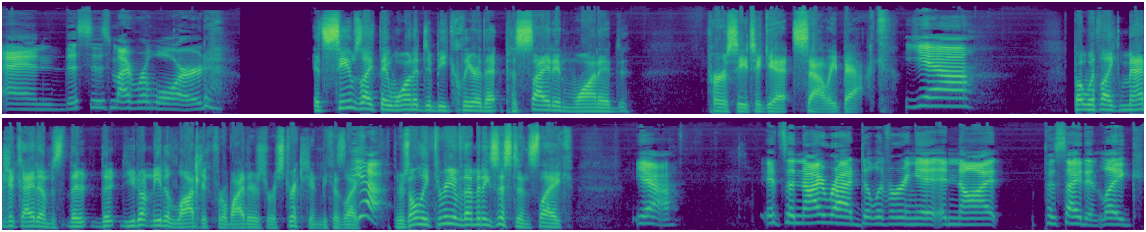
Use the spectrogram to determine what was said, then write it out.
and this is my reward. It seems like they wanted to be clear that Poseidon wanted Percy to get Sally back. Yeah. But with like magic items, there, there you don't need a logic for why there's a restriction because like Yeah. there's only three of them in existence. Like Yeah. It's a Naiad delivering it and not Poseidon. Like,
